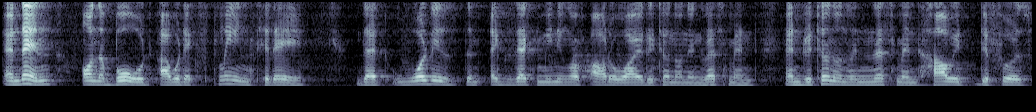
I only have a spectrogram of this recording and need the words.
And then on the board, I would explain today that what is the exact meaning of ROI, return on investment, and return on investment, how it differs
